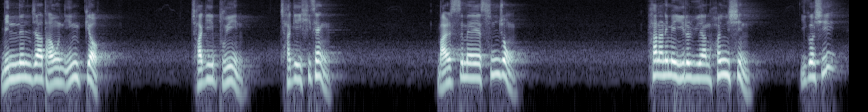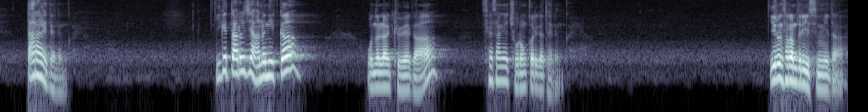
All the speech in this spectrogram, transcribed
믿는 자다운 인격, 자기 부인, 자기 희생, 말씀의 순종, 하나님의 일을 위한 헌신, 이것이 따라야 되는 거예요. 이게 따르지 않으니까 오늘날 교회가 세상의 조롱거리가 되는 거예요. 이런 사람들이 있습니다.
